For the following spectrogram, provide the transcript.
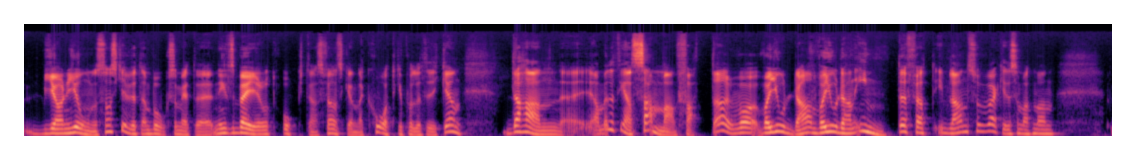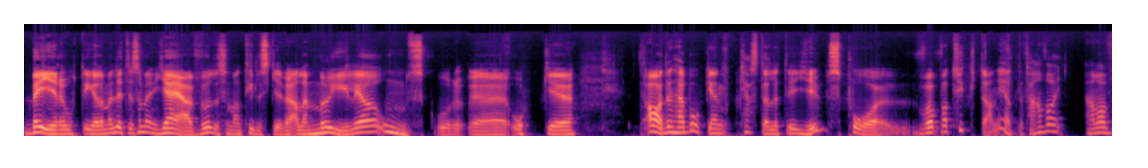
Björn Jonsson skrivit en bok som heter Nils Bejerot och den svenska narkotikapolitiken, där han ja, men lite grann sammanfattar vad, vad gjorde han, vad gjorde han inte? För att ibland så verkar det som att man Bejerot är men lite som en djävul som man tillskriver alla möjliga ondskor. Eh, och eh, ja, den här boken kastar lite ljus på vad, vad tyckte han egentligen? För han var, han var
